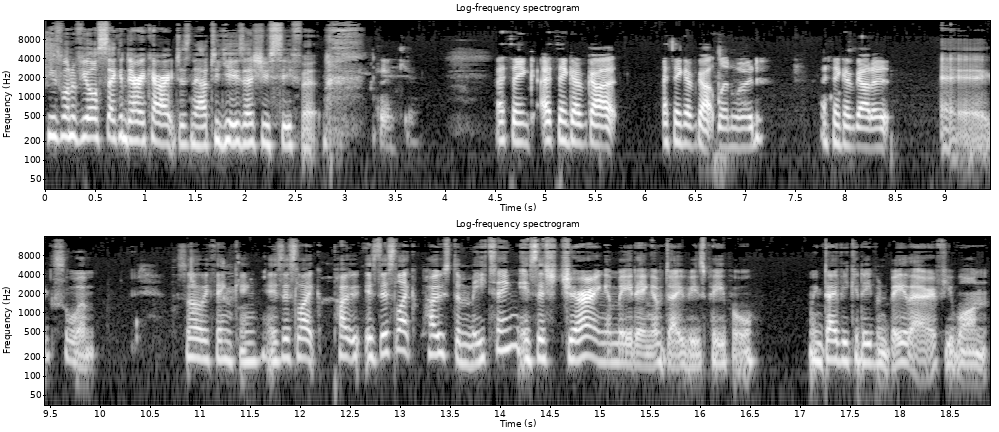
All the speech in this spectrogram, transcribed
He's one of your secondary characters now to use as you see fit. Thank you. I think I think I've got I think I've got Linwood. I think I've got it. Excellent. So what are we thinking? Is this like po- is this like post a meeting? Is this during a meeting of Davy's people? I mean, Davy could even be there if you want.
